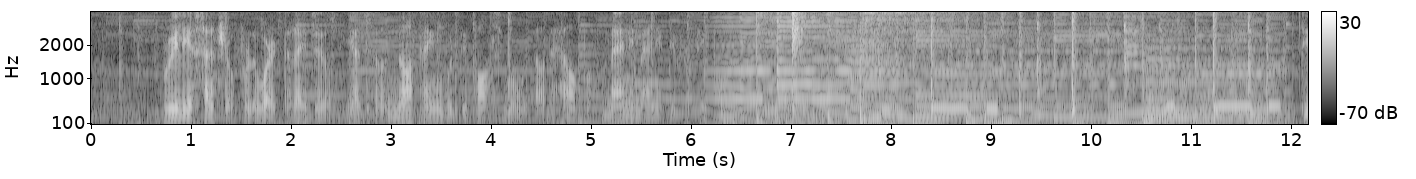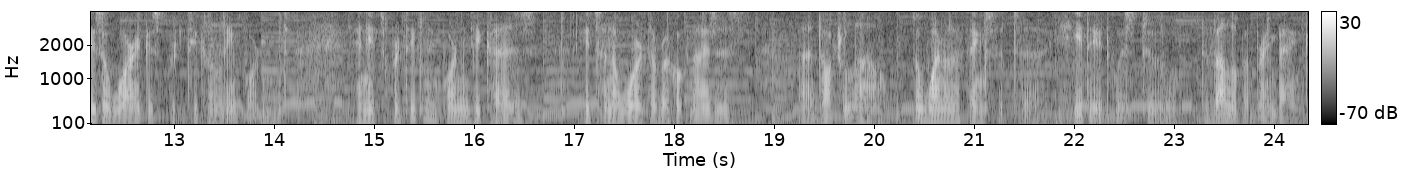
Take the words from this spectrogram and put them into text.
really essential for the work that I do. Yet, so nothing would be possible without the help of many, many different people. This award is particularly important and it's particularly important because it's an award that recognizes uh, Dr. Lau. So one of the things that uh, he did was to develop a brain bank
